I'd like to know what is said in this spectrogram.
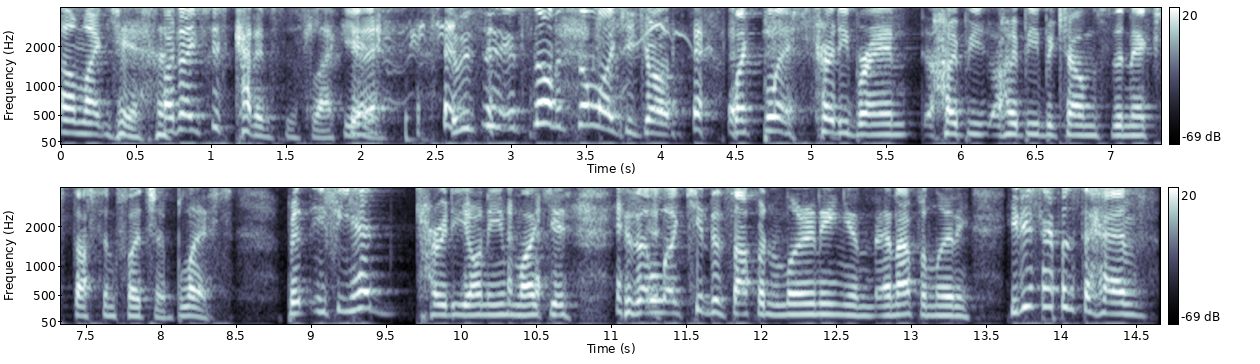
And I'm like, Yeah. I don't just cut him some slack. Yeah. Yeah, it's, it's not. It's not like you got like bless Cody Brand. Hope he hope he becomes the next Dustin Fletcher. Bless. But if he had Cody on him, like he's a like kid that's up and learning and, and up and learning. He just happens to have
